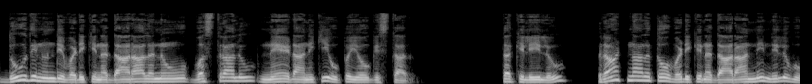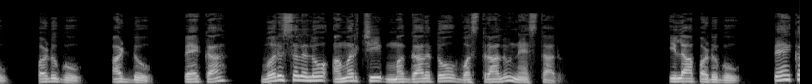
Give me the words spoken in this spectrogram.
దూది నుండి వడికిన దారాలను వస్త్రాలు నేయడానికి ఉపయోగిస్తారు. తకిలీలు రాట్నాలతో వడికిన దారాన్ని నిలువు పడుగు అడ్డు పేక వరుసలలో అమర్చి మగ్గాలతో వస్త్రాలు నేస్తారు. ఇలా పడుగు పేక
